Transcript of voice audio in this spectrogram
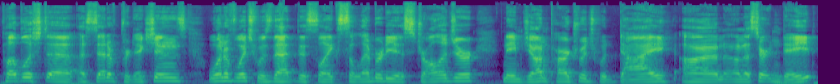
published a, a set of predictions. One of which was that this like celebrity astrologer named John Partridge would die on on a certain date,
